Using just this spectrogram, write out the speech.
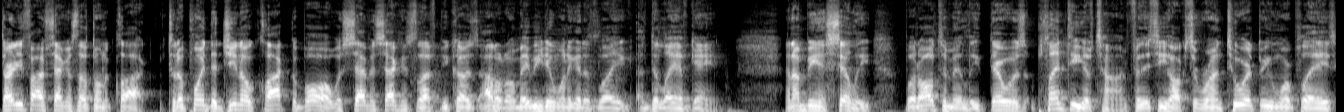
35 seconds left on the clock. To the point that Geno clocked the ball with seven seconds left because, I don't know, maybe he didn't want to get his leg a delay of game and I'm being silly, but ultimately there was plenty of time for the Seahawks to run two or three more plays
